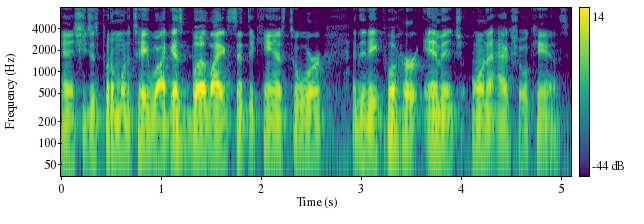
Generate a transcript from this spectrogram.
and she just put them on the table. I guess Bud Light sent the cans to her, and then they put her image on the actual cans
